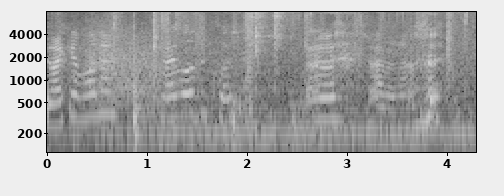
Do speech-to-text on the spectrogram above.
You like it, Lana? Can I load the clip? Uh, I don't know.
